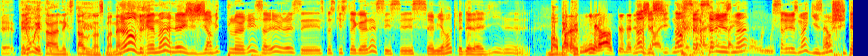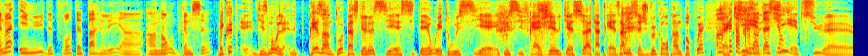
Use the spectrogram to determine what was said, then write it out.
Thé- Théo est en extase en ce moment. Non, non, vraiment, là, j'ai envie de pleurer, sérieux, là. C'est c'est parce que ce gars-là, c'est- c'est c'est un miracle de la vie, là. Bon, ben, Un écoute. miracle de la Non, je vie. suis. Non, sé- sérieusement, sérieusement, Gizmo, je suis tellement ému de pouvoir te parler en, en ondes comme ça. Ben écoute, euh, Gizmo, là, présente-toi parce que là, si, euh, si Théo est aussi, euh, est aussi fragile que ça à ta présence, je veux comprendre pourquoi. Ah, fais ta qui est- présentation. qui es-tu, euh,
